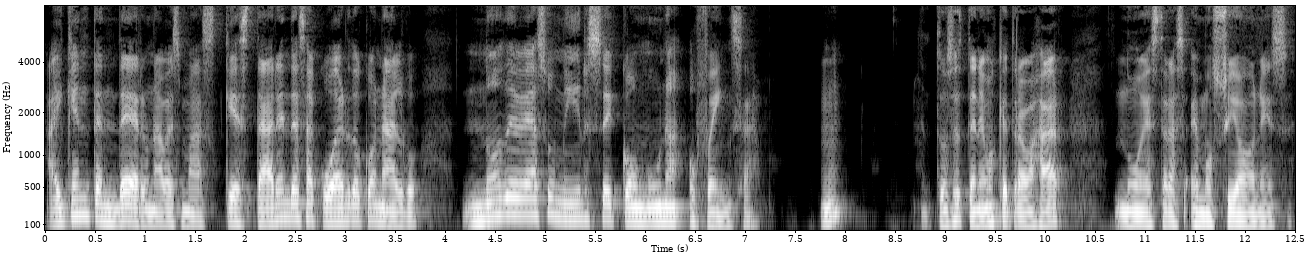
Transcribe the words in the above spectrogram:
Hay que entender una vez más que estar en desacuerdo con algo no debe asumirse con una ofensa. Entonces tenemos que trabajar nuestras emociones.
